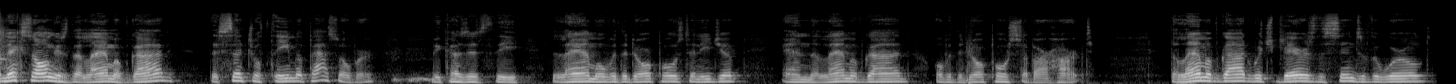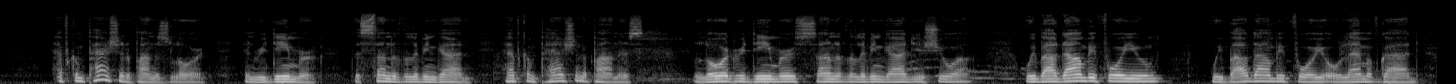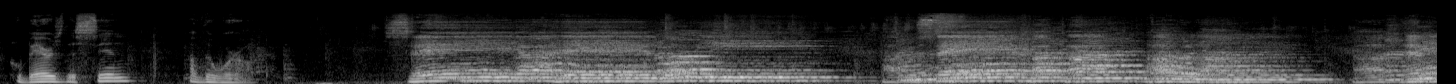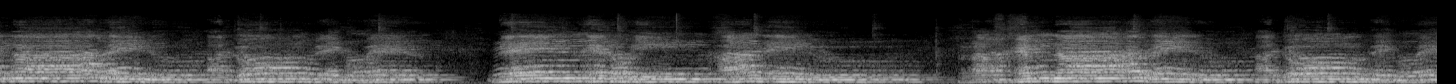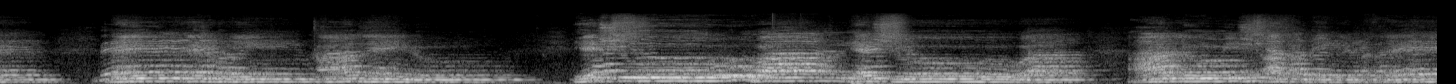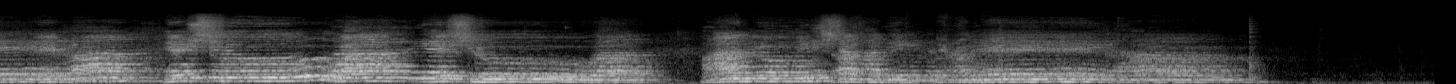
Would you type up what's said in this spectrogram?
The next song is the Lamb of God, the central theme of Passover, because it's the Lamb over the doorpost in Egypt and the Lamb of God over the doorpost of our heart. The Lamb of God, which bears the sins of the world, have compassion upon us, Lord, and Redeemer, the Son of the living God. Have compassion upon us, Lord, Redeemer, Son of the living God, Yeshua. We bow down before you. We bow down before you, O Lamb of God, who bears the sin of the world. Say Elohim, Anuseh Haolam, Hashem Yeshua, Yeshua, Anu Mishabim Lefanecha. Yeshua, Yeshua, Anu Mishabim Lefanecha.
